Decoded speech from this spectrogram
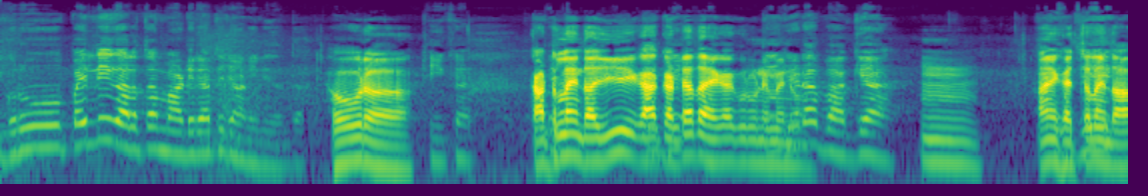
ਗੁਰੂ ਪਹਿਲੀ ਗੱਲ ਤਾਂ ਮਾੜੀ ਰਾਹ ਤੇ ਜਾਣ ਨਹੀਂ ਦਿੰਦਾ। ਹੋਰ। ਠੀਕ ਹੈ। ਕੱਟ ਲੈਂਦਾ ਜੀ ਆ ਕੱਢਿਆ ਤਾਂ ਹੈਗਾ ਗੁਰੂ ਨੇ ਮੈਨੂੰ। ਜਿਹੜਾ ਵਾਗਿਆ। ਹੂੰ ਐਂ ਖਿੱਚ ਲੈਂਦਾ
